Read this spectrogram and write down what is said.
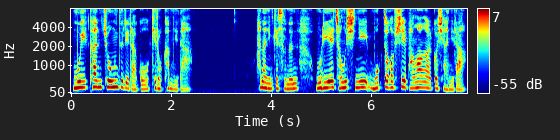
무익한 종들이라고 기록합니다. 하나님께서는 우리의 정신이 목적 없이 방황할 것이 아니라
